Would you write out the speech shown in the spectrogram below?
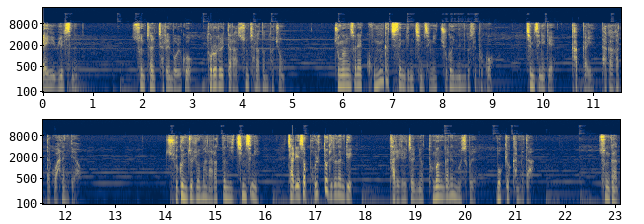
A 윌스는 순찰차를 몰고 도로를 따라 순찰하던 도중 중앙선에 곰같이 생긴 짐승이 죽어 있는 것을 보고 짐승에게 가까이 다가갔다고 하는데요. 죽은 줄로만 알았던 이 짐승이 자리에서 벌떡 일어난 뒤 다리를 절며 도망가는 모습을 목격합니다. 순간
